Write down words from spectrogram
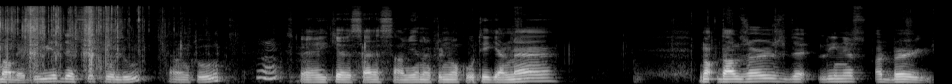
Bon, ben, 2 de suite pour Lou. C'est quand même cool. Ouais. J'espère que ça s'en vienne un peu de mon côté également. Non, Dodgers de Linus Hotberg.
